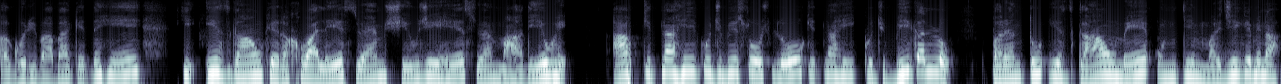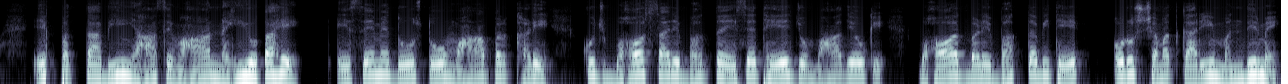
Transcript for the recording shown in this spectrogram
अघोरी बाबा कहते हैं कि इस गाँव के रखवाले स्वयं शिव जी है, स्वयं महादेव है। आप कितना ही कुछ भी सोच लो, कितना ही कुछ भी कर लो, परंतु इस गाँव में उनकी मर्ज़ी के बिना एक पत्ता भी यहाँ से वहाँ नहीं होता है। ऐसे में दोस्तों, वहाँ पर खड़े कुछ बहुत सारे भक्त ऐसे थे जो महादेव के बहुत बड़े भक्त भी थे और उस चमत्कारी मंदिर में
